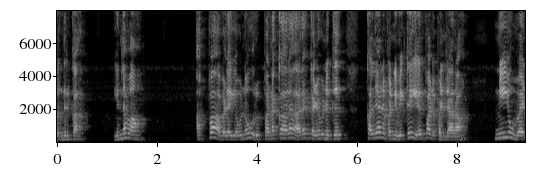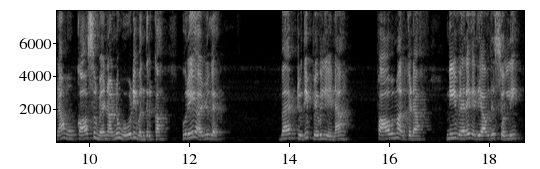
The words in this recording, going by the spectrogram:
வந்திருக்கா? என்னவா அப்பா அவளை எவனோ ஒரு பணக்கார அறக்கிழவனுக்கு கல்யாணம் பண்ணி வைக்க ஏற்பாடு பண்ணுறாராம் நீயும் வேணாம் உன் காசும் வேணான்னு ஓடி வந்திருக்கா. ஒரே அழுக. பேக் டு தி பெவிலியனா பாவமாக இருக்குடா. நீ வேற எதையாவது சொல்லி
